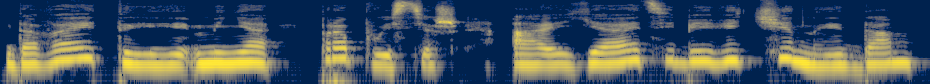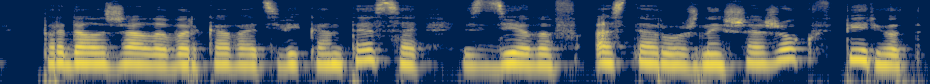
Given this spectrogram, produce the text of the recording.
«Давай ты меня пропустишь, а я тебе ветчины дам», продолжала ворковать Викантесса, сделав осторожный шажок вперед.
